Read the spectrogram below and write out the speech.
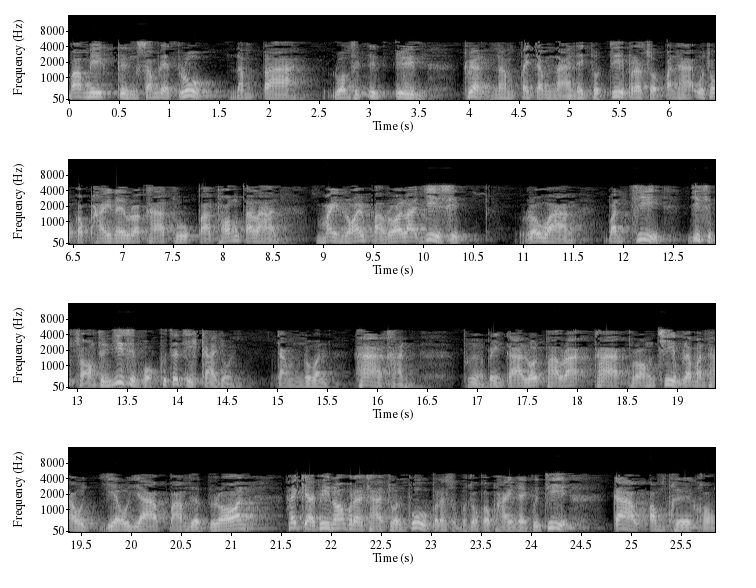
บะหมี่กึ่งสำเร็จรูป น้ำปลา รวมถึงอื่น ๆ เพื่อนำไปจำหน่ายในจุดที่ประสบปัญหาอุทกภัยในราคาถูกกว่าท้องตลาด ไม่น้อยกว่าร้อยละ 20 ระหว่างวันที่ 22-26 พฤศจิกายนจำนวน 5 คัน เพื่อเป็นการลดภาระค่าครองชีพและบรรเทาเยียวยาความเดือดร้อน ให้แก่พี่น้องประชาชนผู้ประสบอุทกภัยในพื้นที่ 9 อำเภอของ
